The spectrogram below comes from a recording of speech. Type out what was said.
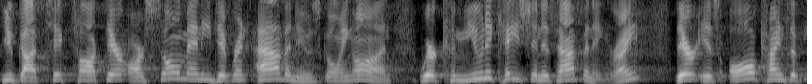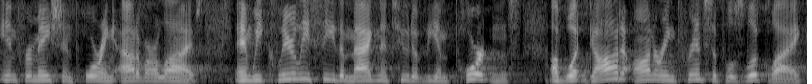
you've got TikTok. There are so many different avenues going on where communication is happening, right? There is all kinds of information pouring out of our lives. And we clearly see the magnitude of the importance of what God honoring principles look like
